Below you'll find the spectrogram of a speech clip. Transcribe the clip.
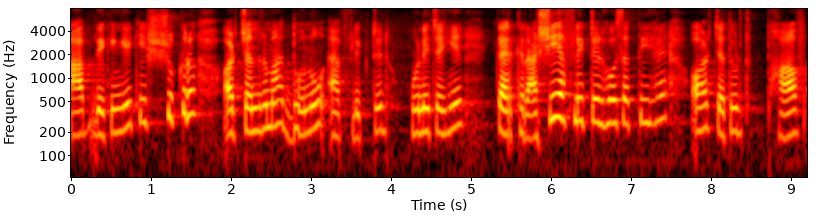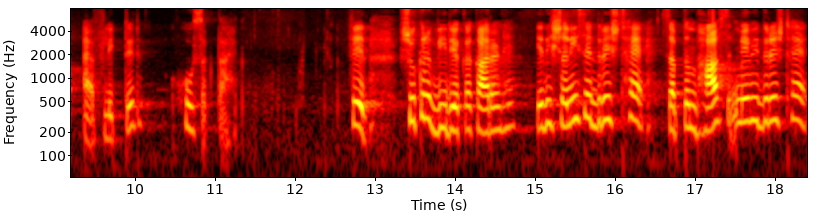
आप देखेंगे कि शुक्र और चंद्रमा दोनों एफ्लिक्टेड होने चाहिए। कर्क राशि एफ्लिक्टेड हो सकती है और चतुर्थ भाव एफ्लिक्टेड हो सकता है। फिर शुक्र वीर्य का कारण है। यदि शनि से दृष्ट है, सप्तम भाव में भी दृष्ट है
